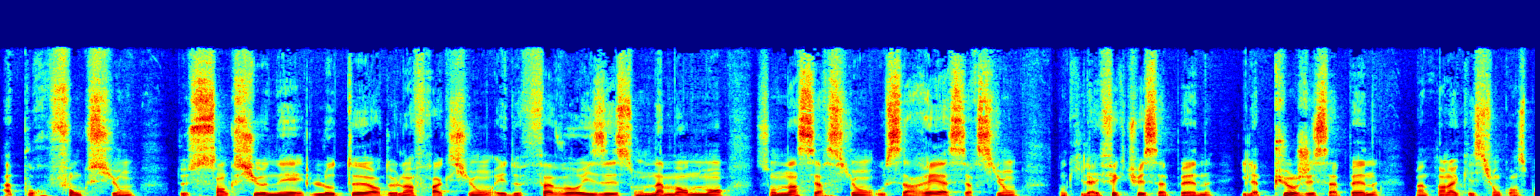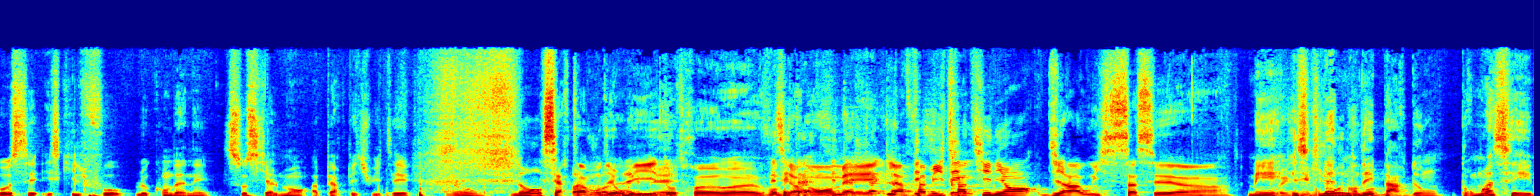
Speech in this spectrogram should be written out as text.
a pour fonction de sanctionner l'auteur de l'infraction et de favoriser son amendement, son insertion ou sa réassertion. Donc il a effectué sa peine, il a purgé sa peine. Maintenant, la question qu'on se pose, c'est est-ce qu'il faut le condamner socialement à perpétuité? Non, non. Certains vont dire oui, d'autres euh, vont dire non, mais la famille Trintignant dira oui. Ça, c'est. Euh, mais est-ce qu'il a demandé pardon? Pour moi, c'est.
